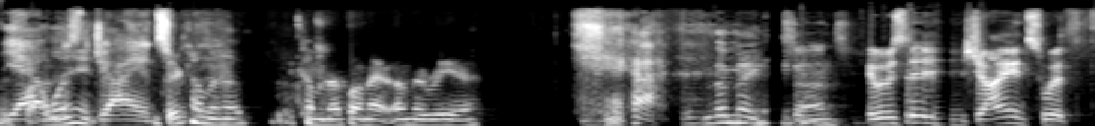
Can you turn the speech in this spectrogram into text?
yeah, it was the Giants. They're coming up, coming up on that on the rear. Yeah. That makes sense. It was the Giants with,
